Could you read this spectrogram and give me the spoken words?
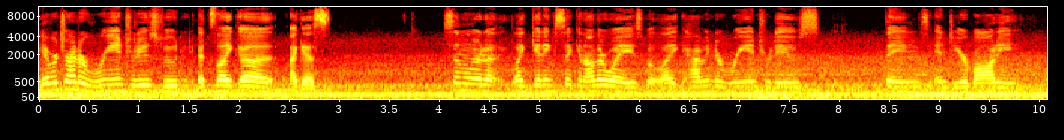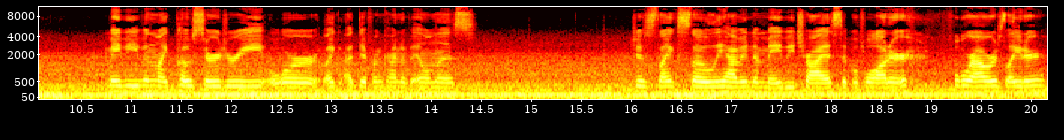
you ever try to reintroduce food? It's like, uh, I guess, similar to like getting sick in other ways, but like having to reintroduce things into your body. Maybe even like post surgery or like a different kind of illness. Just like slowly having to maybe try a sip of water four hours later.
